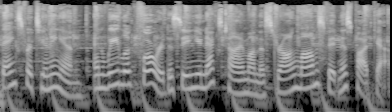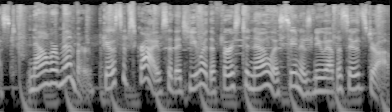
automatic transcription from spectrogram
Thanks for tuning in, and we look forward to seeing you next time on the Strong Moms Fitness Podcast. Now, remember, go subscribe so that you are the first to know as soon as new episodes drop.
